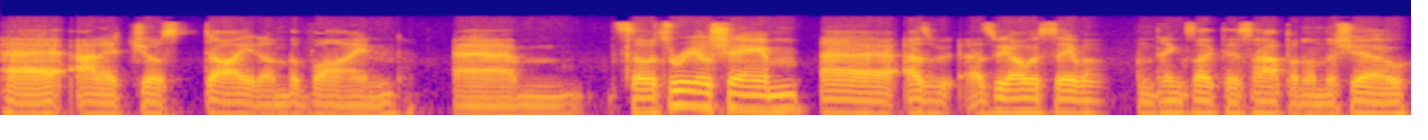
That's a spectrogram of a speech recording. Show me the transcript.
uh, and it just died on the vine. Um, so it's a real shame, uh, as we, as we always say when things like this happen on the show.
